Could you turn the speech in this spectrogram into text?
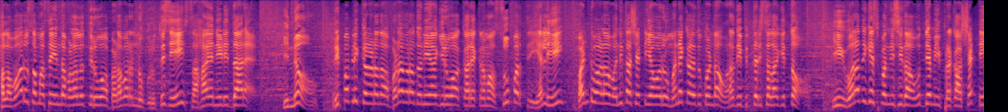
ಹಲವಾರು ಸಮಸ್ಯೆಯಿಂದ ಬಳಲುತ್ತಿರುವ ಬಡವರನ್ನು ಗುರುತಿಸಿ ಸಹಾಯ ನೀಡಿದ್ದಾರೆ. ಇನ್ನು ರಿಪಬ್ಲಿಕ್ ಕನ್ನಡದ ಬಡವರ ಧ್ವನಿಯಾಗಿರುವ ಕಾರ್ಯಕ್ರಮ ಸೂಪರ್ ತ್ರೀಯಲ್ಲಿ ಬಂಟ್ವಾಳ ವನಿತಾ ಶೆಟ್ಟಿ ಅವರು ಮನೆ ಕಳೆದುಕೊಂಡ ವರದಿ ಬಿತ್ತರಿಸಲಾಗಿತ್ತು. ಈ ವರದಿಗೆ ಸ್ಪಂದಿಸಿದ ಉದ್ಯಮಿ ಪ್ರಕಾಶ್ ಶೆಟ್ಟಿ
